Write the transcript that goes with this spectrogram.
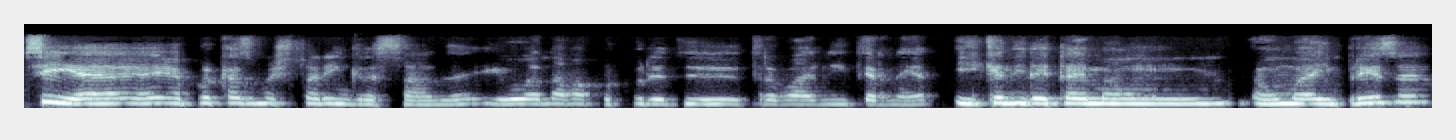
Sim, é, é por acaso uma história engraçada. Eu andava à procura de trabalho na internet e candidatei-me a, um, a uma empresa,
